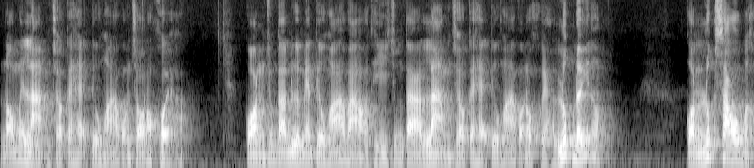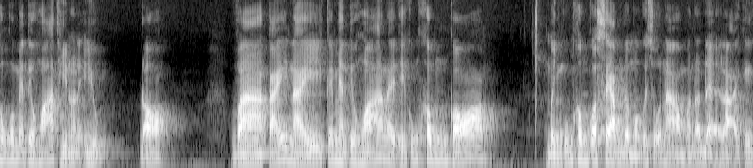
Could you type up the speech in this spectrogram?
nó mới làm cho cái hệ tiêu hóa của con chó nó khỏe. Còn chúng ta đưa men tiêu hóa vào thì chúng ta làm cho cái hệ tiêu hóa của nó khỏe lúc đấy thôi. Còn lúc sau mà không có men tiêu hóa thì nó lại yếu. Đó. Và cái này, cái men tiêu hóa này thì cũng không có mình cũng không có xem được một cái chỗ nào mà nó để lại cái,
